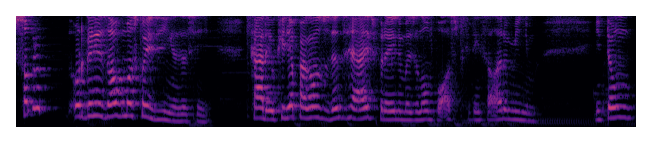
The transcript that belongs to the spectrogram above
Só pra organizar algumas coisinhas, assim. Cara, eu queria pagar uns 200 reais pra ele, mas eu não posso porque tem salário mínimo. Então,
